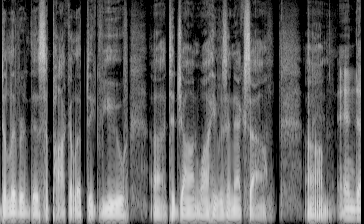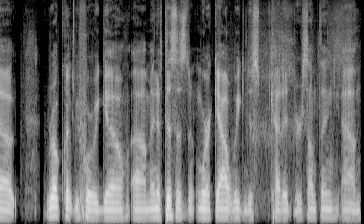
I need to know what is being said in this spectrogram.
delivered this apocalyptic view to John while he was in exile. Um, and real quick before we go, um, and if this doesn't work out, we can just cut it or something. Um,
